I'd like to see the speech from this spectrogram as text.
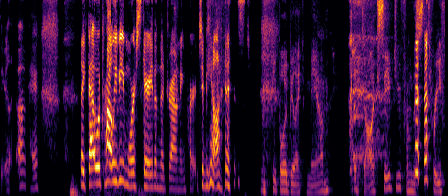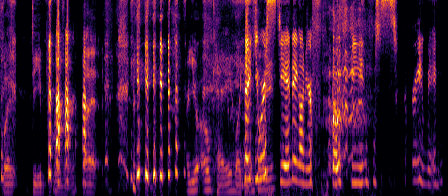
you're like, oh, okay, like that would probably be more scary than the drowning part, to be honest. People would be like, "Ma'am, a dog saved you from this three foot deep river, but are you okay?" Like, like you were standing on your both feet, just screaming.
